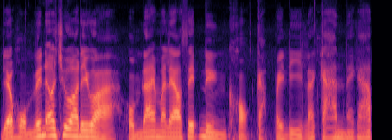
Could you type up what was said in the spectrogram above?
เดี๋ยวผมเล่นเอาชัวร์ดีกว่า ผมได้มาแล้วเซตหนึ่งขอกลับไปดีละกันนะครับ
